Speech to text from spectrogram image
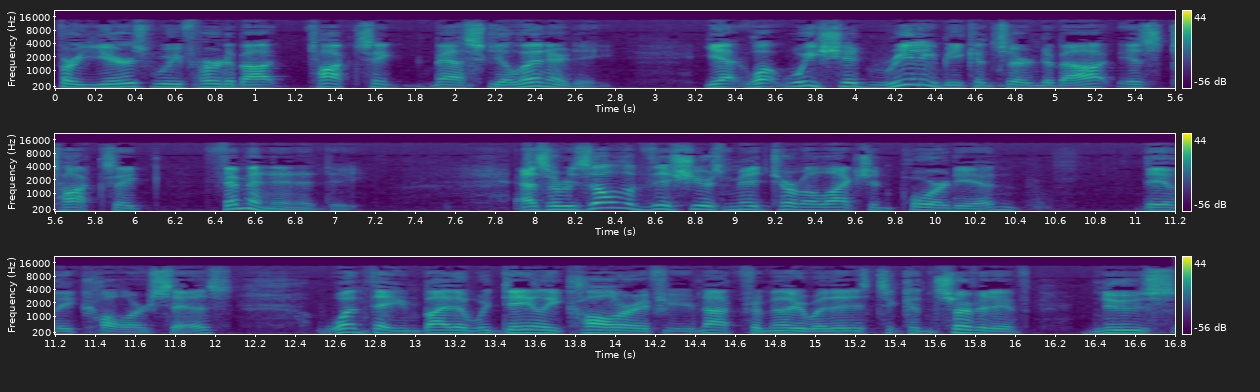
For years, we've heard about toxic masculinity. Yet, what we should really be concerned about is toxic femininity. As a result of this year's midterm election poured in, Daily Caller says, one thing, by the way, Daily Caller, if you're not familiar with it, it's a conservative news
